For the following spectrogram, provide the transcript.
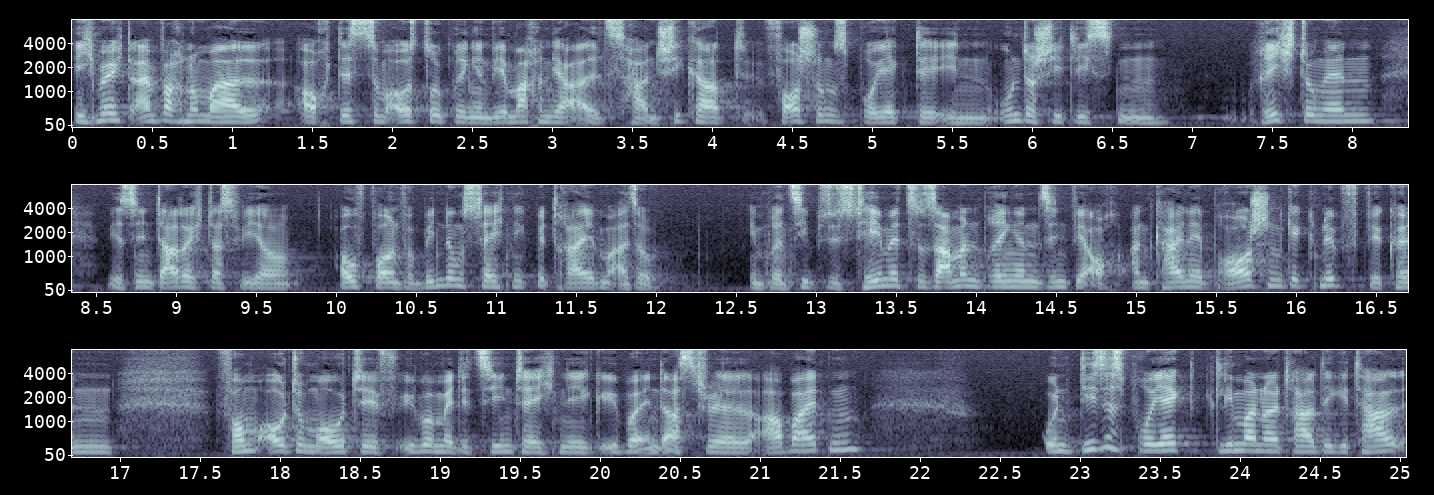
Ich möchte einfach nochmal auch das zum Ausdruck bringen. Wir machen ja als Hahn Schickard Forschungsprojekte in unterschiedlichsten Richtungen. Wir sind dadurch, dass wir Aufbau- und Verbindungstechnik betreiben, also im Prinzip Systeme zusammenbringen, sind wir auch an keine Branchen geknüpft. Wir können vom Automotive über Medizintechnik, über Industrial arbeiten. Und dieses Projekt Klimaneutral Digital,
